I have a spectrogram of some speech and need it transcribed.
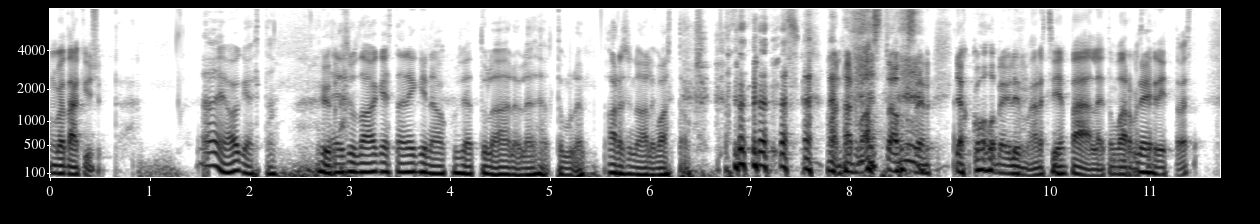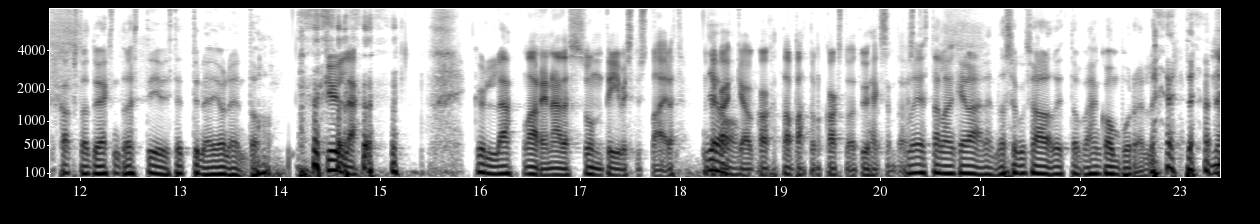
Onko jotain kysyttävää? Ei oikeastaan. Hyvä. Ei sulta oikeastaan ikinä ole, kun sieltä tulee aina yleensä tämmönen arsenaali vastauksia. Annan vastauksen ja kolme ylimääräistä siihen päälle, että on varmasti Niin. riittävästi. 2019 tiivistettynä Jonen tohon. Kyllä. Kyllä. Laari, näytä sun tiivistystaidot. Mitä Joo. kaikkea on tapahtunut 2019. Mä just tuossa, kun sä aloitit ton vähän kompurelle. Että No.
